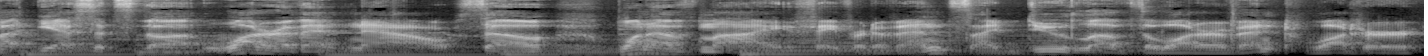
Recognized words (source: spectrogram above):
But yes, it's the water event now. So one of my favorite events, I do love the water event. Water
